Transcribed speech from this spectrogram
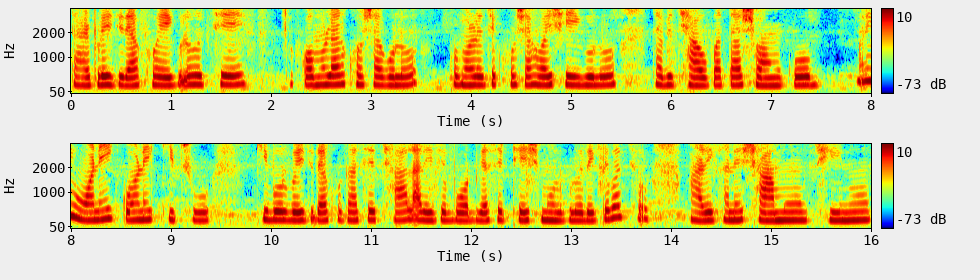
তারপরে যে দেখো, এগুলো হচ্ছে কমলার খোসাগুলো, কমলার যে খোসা হয় সেইগুলো, তারপরে ছাউ পাতা, শঙ্খ মানে অনেক অনেক কিছু। কি বলব, এই যে দেখো, গাছের ছাল আর এই যে বট গাছের ঠেস মূলগুলো দেখতে পাচ্ছ? আর এখানে শামুক, ঝিনুক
